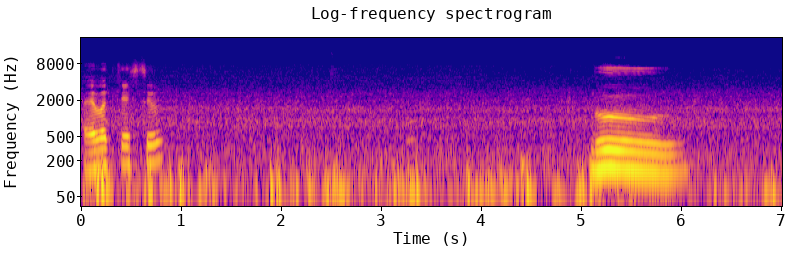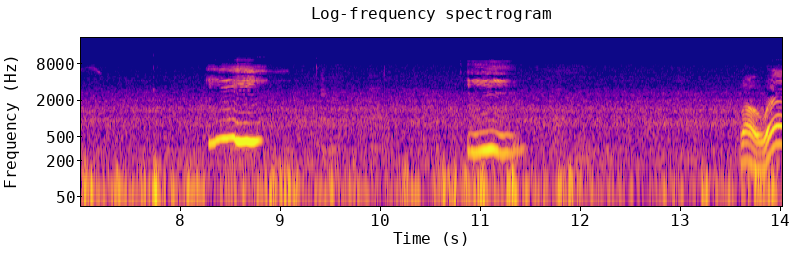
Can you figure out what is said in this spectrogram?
काय बघतेस तू बू ई. ई. वा वे.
